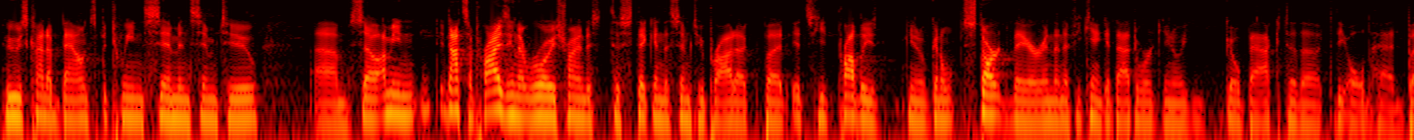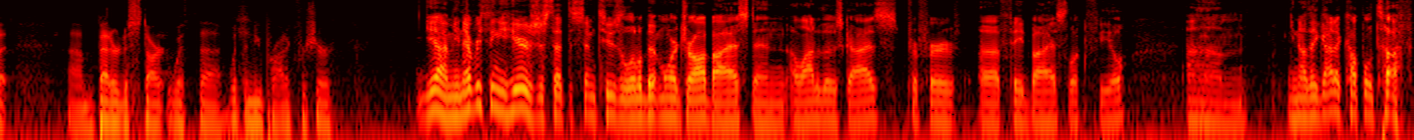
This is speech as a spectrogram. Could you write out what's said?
who's kind of bounced between Sim and Sim 2. Um, so I mean, not surprising that Roy's trying to to stick in the Sim 2 product, but it's he probably you know going to start there, and then if you can't get that to work, you know, can go back to the to the old head. But um, better to start with the with the new product for sure. Yeah, I mean everything you hear is just that the Sim 2 is a little bit more draw biased, and a lot of those guys prefer uh, fade bias look feel. Um, you know, they got a couple tough,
